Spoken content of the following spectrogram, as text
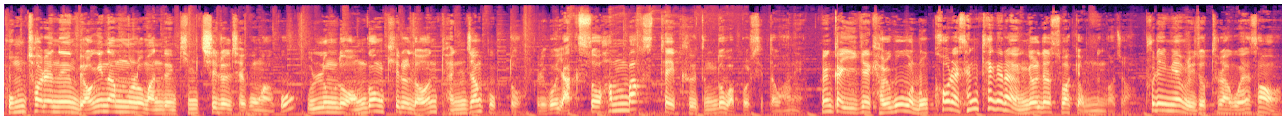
봄철에는 명이나물로 만든 김치를 제공하고 울릉도 엉겅퀴를 넣은 된장국도 그리고 약소 함박 스테이크 등도 맛볼 수 있다고 하네요. 그러니까 이게 결국은 로컬의 생태계랑 연결될 수밖에 없는 거죠. 프리미엄 리조트라고 해서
